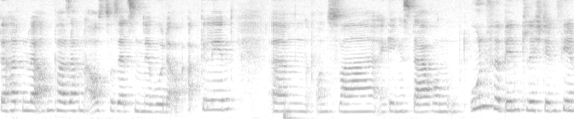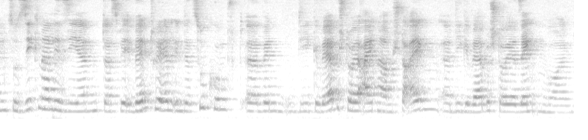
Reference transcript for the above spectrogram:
Da hatten wir auch ein paar Sachen auszusetzen, der wurde auch abgelehnt. Ähm, und zwar ging es darum, unverbindlich den Firmen zu signalisieren, dass wir eventuell in der Zukunft, äh, wenn die Gewerbesteuereinnahmen steigen, äh, die Gewerbesteuer senken wollen.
